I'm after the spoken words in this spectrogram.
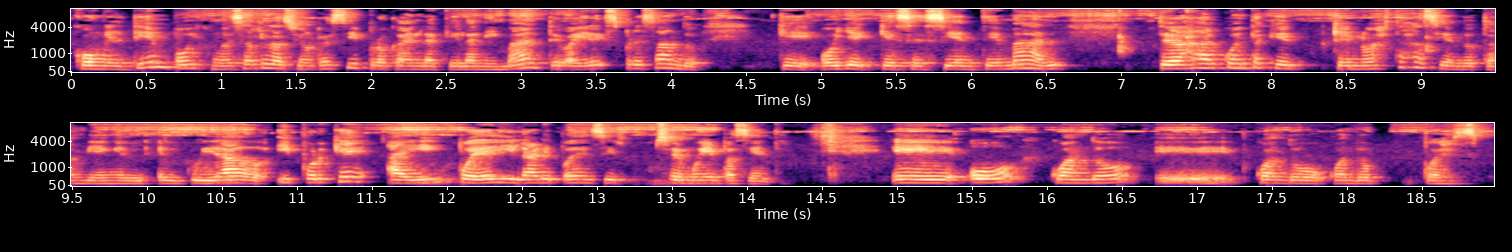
con el tiempo y con esa relación recíproca en la que el animal te va a ir expresando que, oye, que se siente mal, te vas a dar cuenta que, no estás haciendo también el, el, cuidado. ¿Y por qué? Ahí puedes hilar y puedes decir, soy muy impaciente. Eh, o cuando, eh, cuando, cuando, pues,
